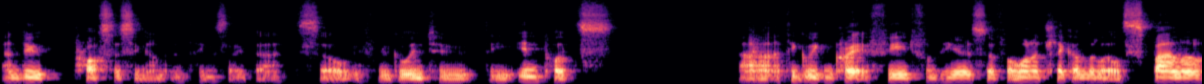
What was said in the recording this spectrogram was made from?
and do processing on it and things like that. So if we go into the inputs, uh, I think we can create a feed from here. So if I want to click on the little spanner,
